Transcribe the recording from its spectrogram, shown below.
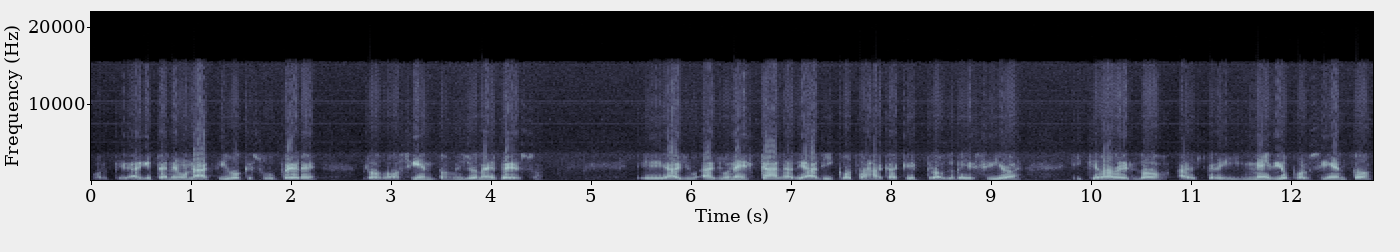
porque hay que tener un activo que supere los 200 millones de pesos. Eh, hay, una escala de alícuotas acá que es progresiva y que va del 2 al 3,5%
